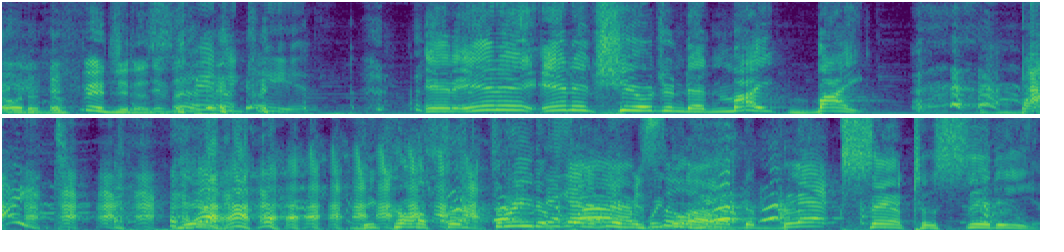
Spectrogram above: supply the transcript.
Oh, the, the fidgeters. The Fidget kids. And any any children that might bite. bite. Yeah. because from three to They five, we're gonna on. have the black Santa sit in.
